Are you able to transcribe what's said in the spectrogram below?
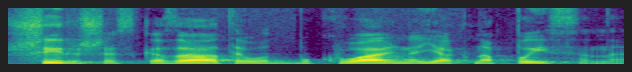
ширше сказати, от буквально як написано.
